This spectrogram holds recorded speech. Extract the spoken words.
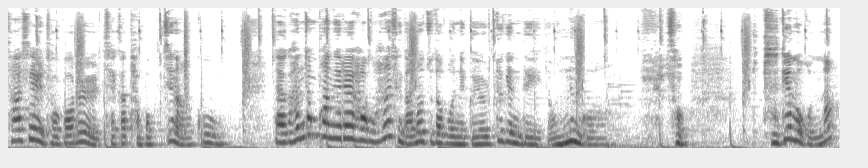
사실 저거를 제가 다 먹진 않고 내가 한정판이래 하고 하나씩 나눠주다 보니까 12개인데 이제 없는 거야. 그래서 두 개 먹었나?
